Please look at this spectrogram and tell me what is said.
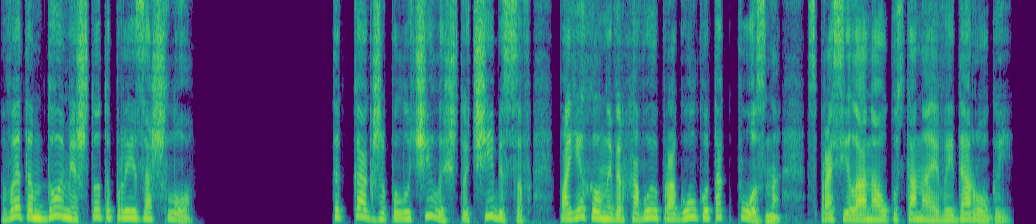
В этом доме что-то произошло. «Так как же получилось, что Чибисов поехал на верховую прогулку так поздно?» — спросила она у Кустанаевой дорогой.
